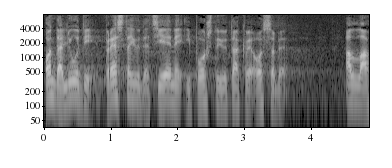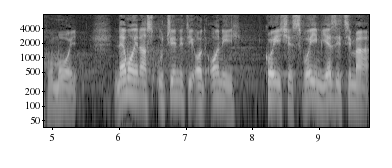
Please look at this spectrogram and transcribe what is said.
Onda ljudi prestaju da cijene i poštuju takve osobe. Allahu moj, nemoj nas učiniti od onih koji će svojim jezicima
